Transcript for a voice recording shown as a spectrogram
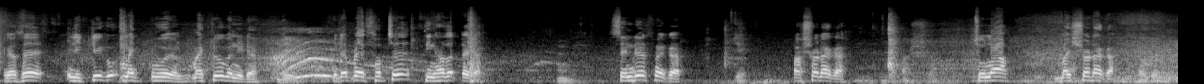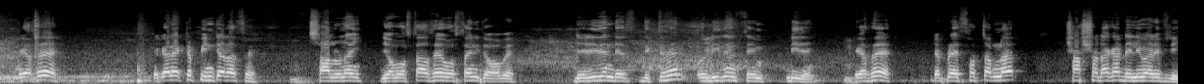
ঠিক আছে? ইলেকট্রিক মাইক্রোওভেন মাইক্রোওভেন এটা। জি। এটা প্রাইস হচ্ছে তিন হাজার টাকা। স্যান্ডউইচ মেকার জি। পাঁচশো টাকা। পাঁচশো। চুলা বাইশশো টাকা। ওকে। ঠিক আছে? এখানে একটা প্রিন্টার আছে। চালু নাই। যে অবস্থা আছে অবস্থায় নিতে হবে। যে ডিজাইন দেখতেছেন ওই ডিজাইন সেম ডিজাইন ঠিক আছে? এটা প্রাইস হচ্ছে আপনার সাতশো টাকা ডেলিভারি ফ্রি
